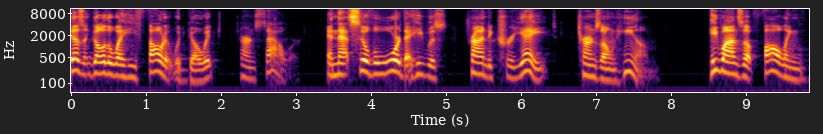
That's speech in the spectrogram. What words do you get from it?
doesn't go the way he thought it would go, it turns sour. And that civil war that he was trying to create turns on him. He winds up falling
